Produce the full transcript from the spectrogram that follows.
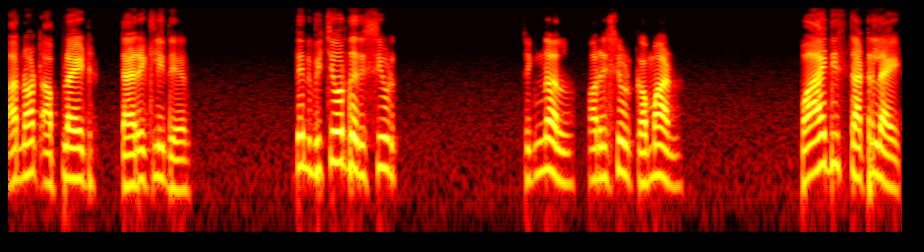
are not applied directly there then whichever the received signal or received command by the satellite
